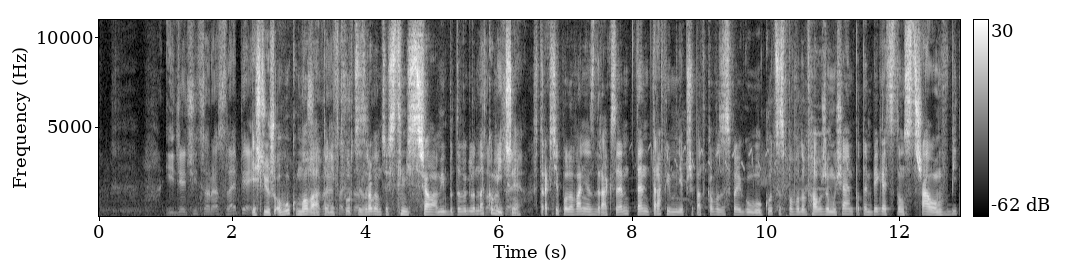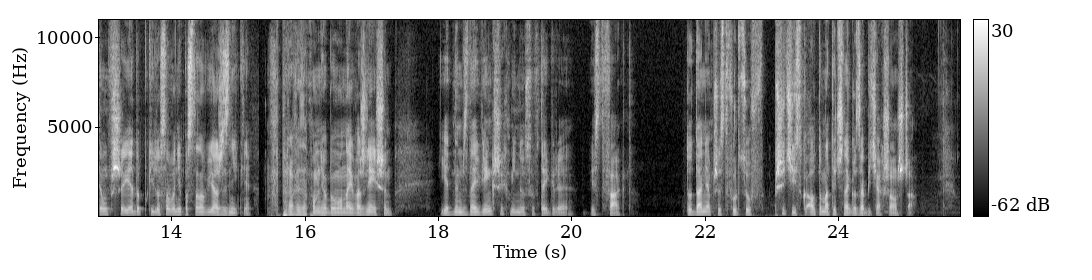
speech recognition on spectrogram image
Idzie ci coraz lepiej. Jeśli już o łuku mowa, to niech twórcy zrobią coś z tymi strzałami, bo to wygląda komicznie. W trakcie polowania z Draxem, ten trafił mnie przypadkowo ze swojego łuku, co spowodowało, że musiałem potem biegać z tą strzałą wbitą w szyję, dopóki losowo nie postanowiła, że zniknie. Prawie zapomniałbym o najważniejszym. Jednym z największych minusów tej gry jest fakt dodania przez twórców przycisku automatycznego zabicia chrząszcza.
